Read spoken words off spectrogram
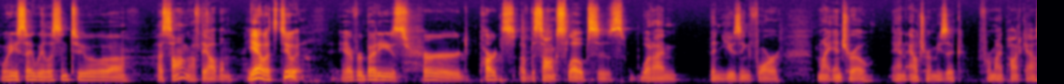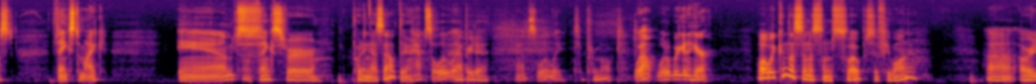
What do you say we listen to uh, a song off the album? Yeah, let's do it. Everybody's heard parts of the song Slopes is what I've been using for my intro and outro music for my podcast. Thanks to Mike. And Thanks for putting us out there. absolutely. Happy to Absolutely. to promote. Well, what are we going to hear? Well, we can listen to some slopes if you want to. Uh, or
